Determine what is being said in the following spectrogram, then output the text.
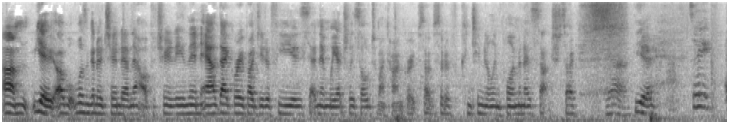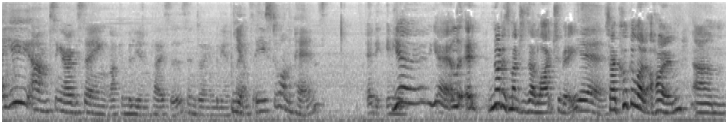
um, yeah, I wasn't going to turn down that opportunity. And then out that group, I did a few years, and then we actually sold to my current group. So I've sort of continual employment as such. So yeah. yeah. So, are you, um, you're overseeing like a million places and doing a million things? Yeah. Are you still on the pans? Yeah, yeah, it, not as much as I'd like to be. Yeah. So I cook a lot at home. Um,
